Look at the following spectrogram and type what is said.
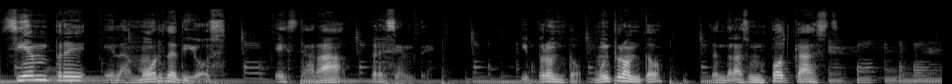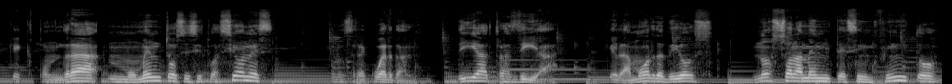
Siempre el amor de Dios estará presente. Y pronto, muy pronto, tendrás un podcast que expondrá momentos y situaciones que nos recuerdan día tras día que el amor de Dios no solamente es infinito,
